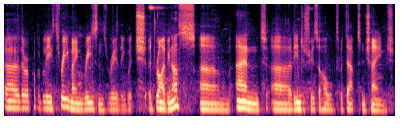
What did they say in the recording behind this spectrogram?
uh, there are probably three main reasons really which are driving us um, and uh, the industry as a whole to adapt and change.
